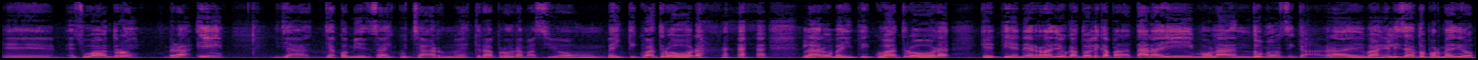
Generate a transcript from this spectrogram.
eh, en su Android, ¿verdad? Y ya, ya comienza a escuchar nuestra programación 24 horas, claro, 24 horas que tiene Radio Católica para estar ahí volando música, evangelizando por medio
